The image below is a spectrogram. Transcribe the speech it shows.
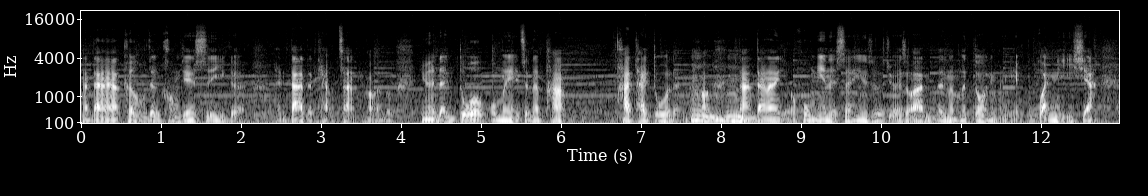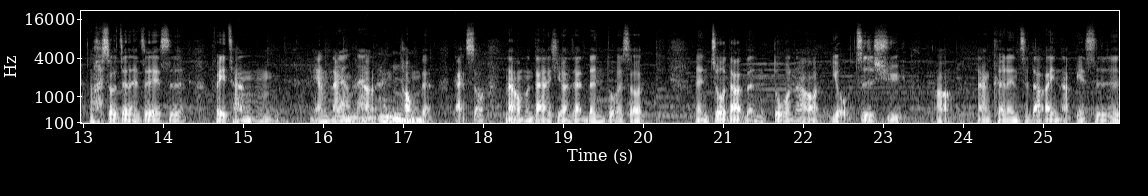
那当然要克服这个空间是一个很大的挑战哈。因为人多，我们也真的怕。怕太多人了哈，嗯嗯、那当然有负面的声音，说觉得说啊，人那么多，你们也不管理一下。我 说真的，这也是非常两难啊，很痛的感受。嗯、那我们当然希望在人多的时候，能做到人多，然后有秩序，好让客人知道，哎，哪边是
